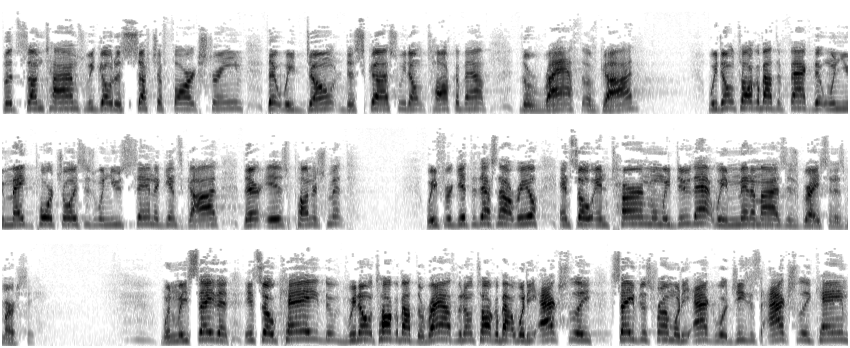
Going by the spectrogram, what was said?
But sometimes we go to such a far extreme that we don't discuss, we don't talk about the wrath of God. We don't talk about the fact that when you make poor choices, when you sin against God, there is punishment. We forget that that's not real. And so, in turn, when we do that, we minimize His grace and His mercy. When we say that it's okay, we don't talk about the wrath. We don't talk about what He actually saved us from, what He what Jesus actually came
